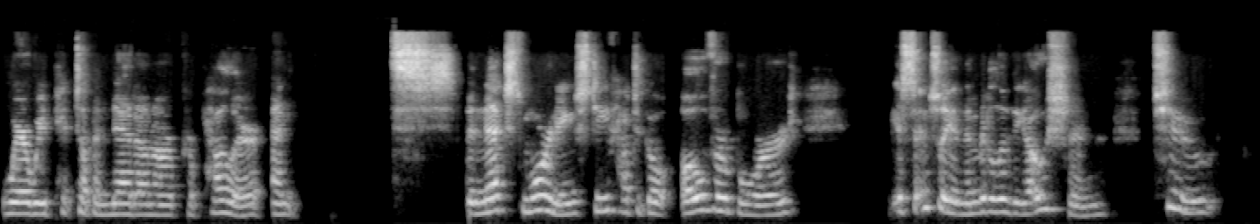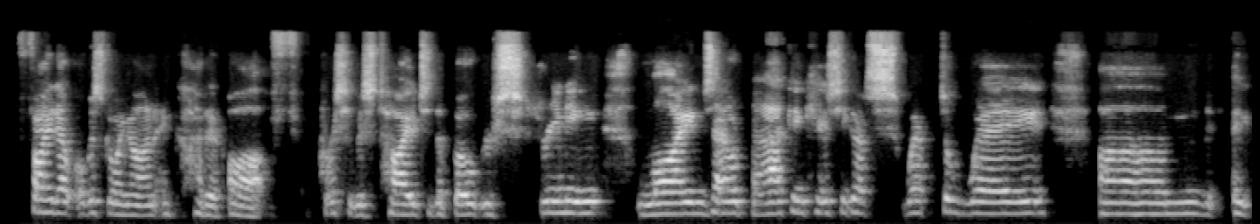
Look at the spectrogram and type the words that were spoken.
where we picked up a net on our propeller and the next morning steve had to go overboard essentially in the middle of the ocean to find out what was going on and cut it off. Of course, he was tied to the boat, with streaming lines out back in case he got swept away. Um, and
